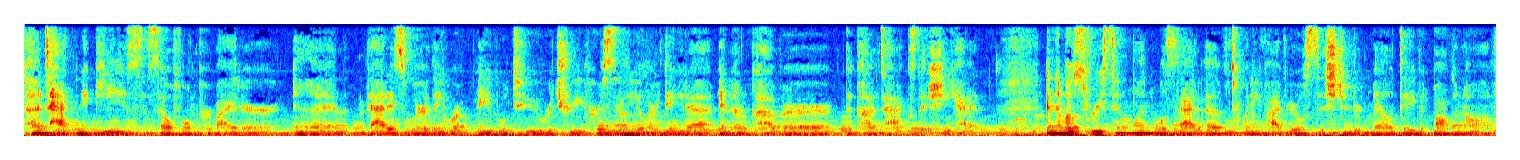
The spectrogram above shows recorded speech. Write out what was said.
contact Nikki's cell phone provider, and that is where they were able to retrieve her cellular data and uncover the contacts that she had. And the most recent one was that of 25 year old cisgendered male David Bogdanov.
